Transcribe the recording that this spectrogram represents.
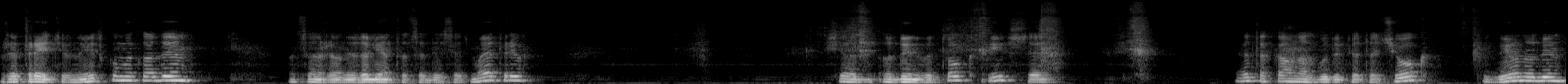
Вже третю нитку ми кладемо. Оце вже ізолента це 10 метрів. Ще один виток і все. Ось така у нас буде п'ятачок. Туди он один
